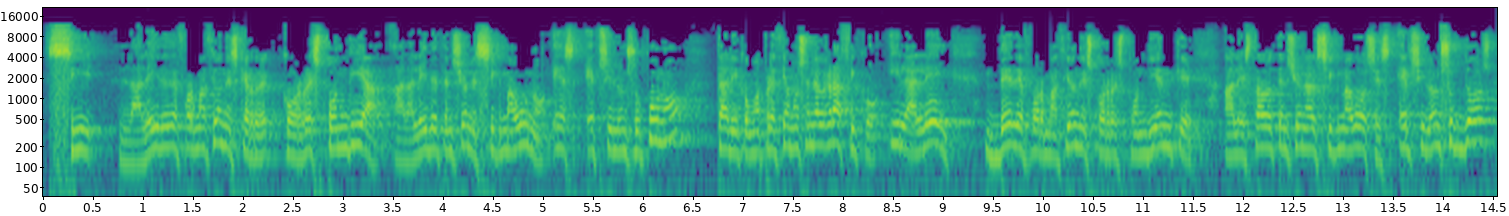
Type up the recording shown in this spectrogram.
Si la ley de deformación es que correspondía a la ley de tensiones sigma 1 es epsilon sub 1, tal y como apreciamos en el gráfico, y la ley de deformaciones correspondiente al estado tensional sigma 2 es epsilon sub 2,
